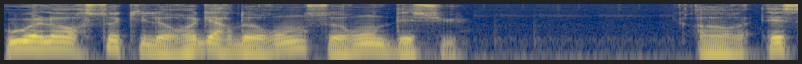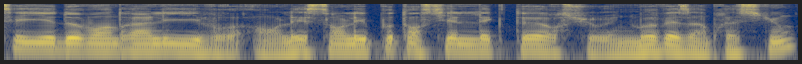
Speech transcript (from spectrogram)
ou alors ceux qui le regarderont seront déçus. Or, essayer de vendre un livre en laissant les potentiels lecteurs sur une mauvaise impression,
